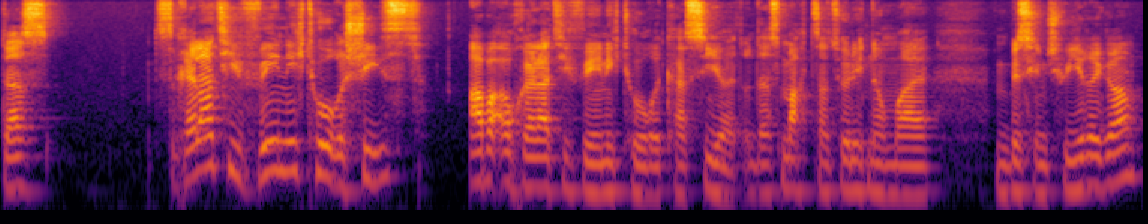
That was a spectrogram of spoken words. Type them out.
das relativ wenig Tore schießt, aber auch relativ wenig Tore kassiert. Und das macht es natürlich nochmal ein bisschen schwieriger.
